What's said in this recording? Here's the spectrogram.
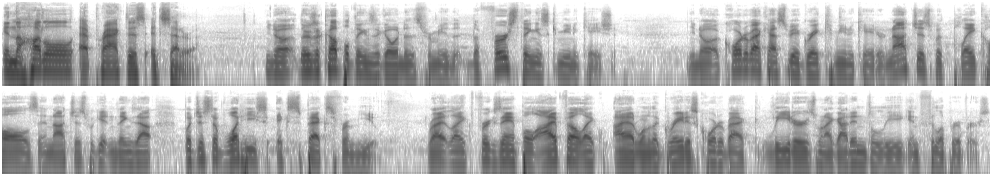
in the huddle, at practice, etc.? You know, there's a couple things that go into this for me. The, the first thing is communication. You know, a quarterback has to be a great communicator, not just with play calls and not just with getting things out, but just of what he expects from you, right? Like, for example, I felt like I had one of the greatest quarterback leaders when I got into the league in Philip Rivers.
